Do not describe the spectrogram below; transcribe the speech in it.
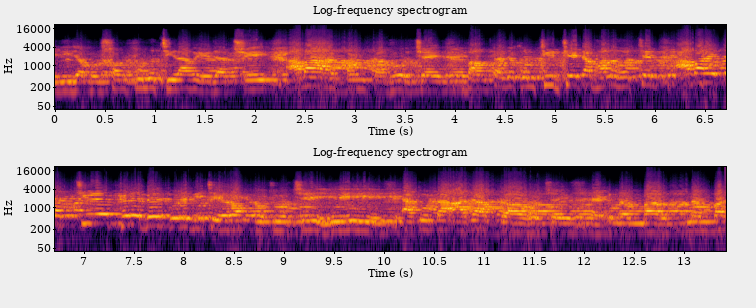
এদিক যখন সম্পূর্ণ চিরা হয়ে যাচ্ছে, আবার বামটা ধরছে। বামটা যখন চিরছে, এটা ভালো হচ্ছে, আবার এটা চিড়ে ফেলে বের করে দিচ্ছে, রক্ত চড়ছে। এতটা আজাব দেওয়া হচ্ছে। এক নাম্বার নাম্বার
